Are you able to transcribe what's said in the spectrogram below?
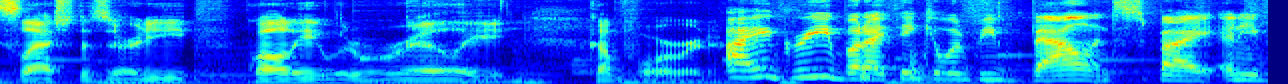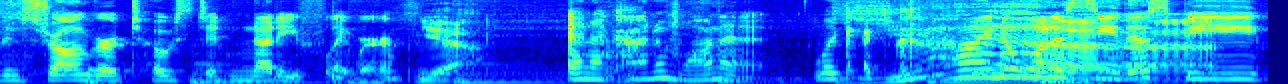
slash desserty quality would really come forward. I agree, but I think it would be balanced by an even stronger toasted nutty flavor. Yeah. And I kind of want it. Like, I kind of want to see this be,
